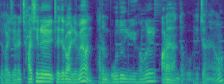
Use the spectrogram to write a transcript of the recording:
제가 이전에 자신을 제대로 알려면 다른 모든 유형을 알아야 한다고 했잖아요.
